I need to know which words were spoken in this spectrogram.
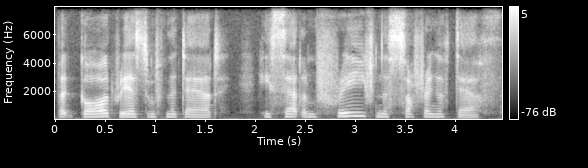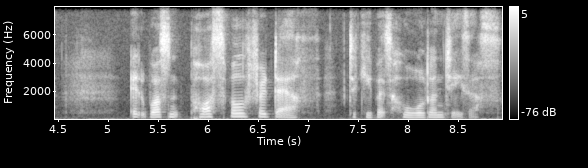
But God raised him from the dead. He set him free from the suffering of death. It wasn't possible for death to keep its hold on Jesus.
